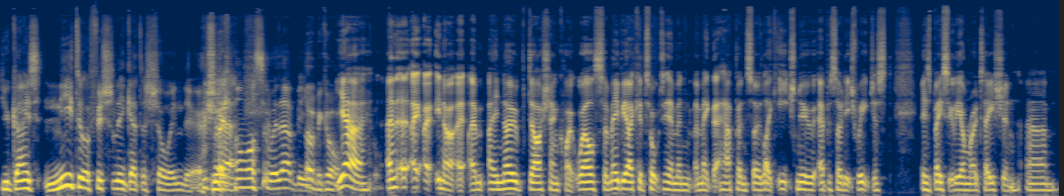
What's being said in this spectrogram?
You guys need to officially get the show in there." Yeah. How awesome would that be? That would be cool. Yeah, Cool. and uh, I, I, you know, I, I- I know Darshan quite well, so maybe I could talk to him and, and make that happen. So like each new episode each week just is basically on rotation. Um,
